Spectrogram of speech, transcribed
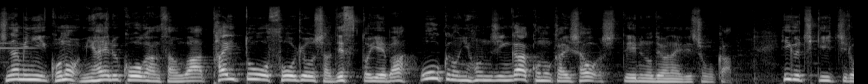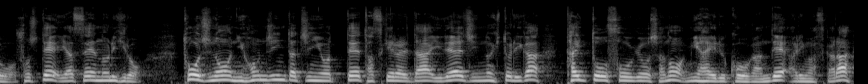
ちなみにこのミハイル・コーガンさんは対等創業者ですといえば多くの日本人がこの会社を知っているのではないでしょうか。樋口喜一郎、そして安江則弘、当時の日本人たちによって助けられたユダヤ人の一人が対等創業者のミハイル・コーガンでありますから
